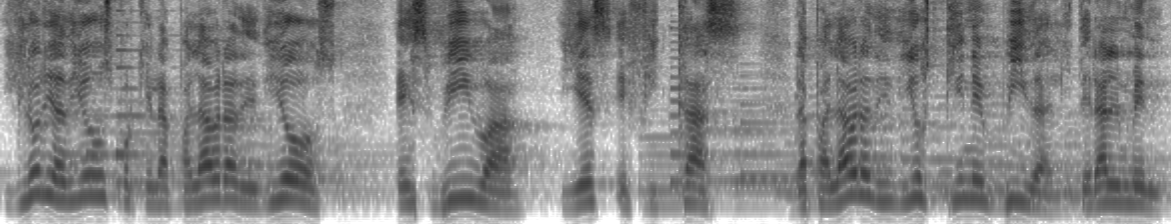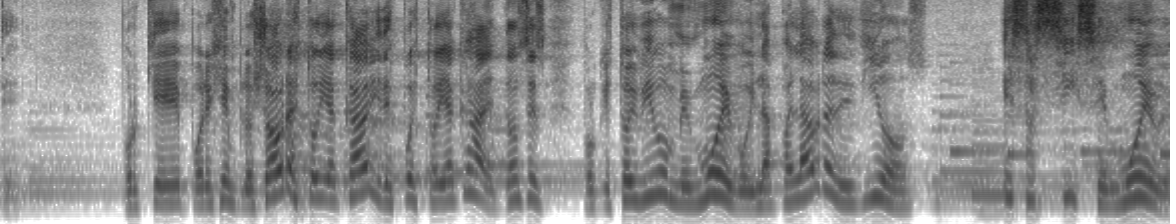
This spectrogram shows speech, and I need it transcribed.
y gloria a Dios porque la palabra de Dios es viva y es eficaz. La palabra de Dios tiene vida, literalmente. Porque, por ejemplo, yo ahora estoy acá y después estoy acá. Entonces, porque estoy vivo, me muevo. Y la palabra de Dios es así, se mueve,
